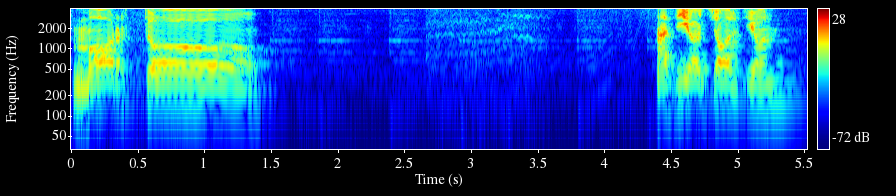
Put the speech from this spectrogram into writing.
Morto. Addio, Jolteon.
